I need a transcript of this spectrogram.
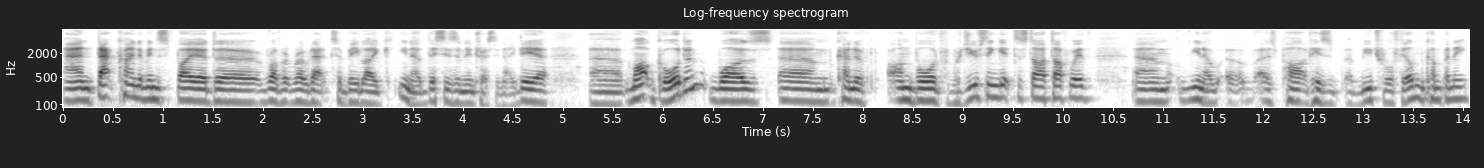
and that kind of inspired uh, Robert Rodat to be like, you know, this is an interesting idea. Uh, Mark Gordon was um, kind of on board for producing it to start off with, um, you know, uh, as part of his uh, mutual film company.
